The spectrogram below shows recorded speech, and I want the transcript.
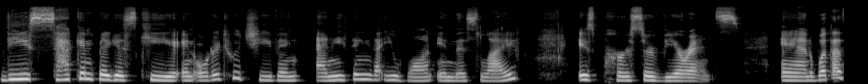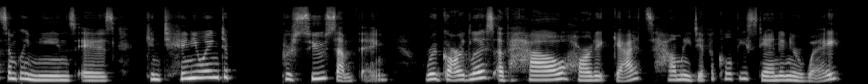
The second biggest key in order to achieving anything that you want in this life is perseverance. And what that simply means is continuing to pursue something, regardless of how hard it gets, how many difficulties stand in your way,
